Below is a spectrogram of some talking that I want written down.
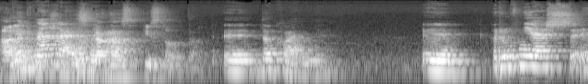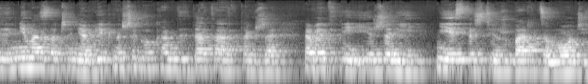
ale jak na płeć jest razie. dla nas istotna. Y, Dokładnie. Y, Również y, nie ma znaczenia wiek naszego kandydata, także nawet nie, jeżeli nie jesteście już bardzo młodzi,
